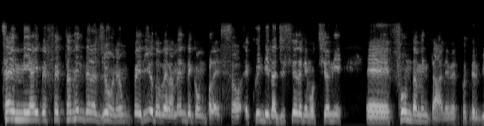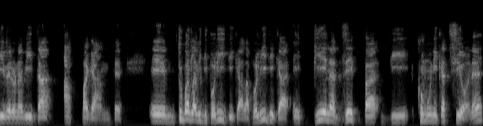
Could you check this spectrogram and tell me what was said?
Sammy, hai perfettamente ragione, è un periodo veramente complesso e quindi la gestione delle emozioni è fondamentale per poter vivere una vita appagante. Eh, tu parlavi di politica, la politica è piena zeppa di comunicazione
